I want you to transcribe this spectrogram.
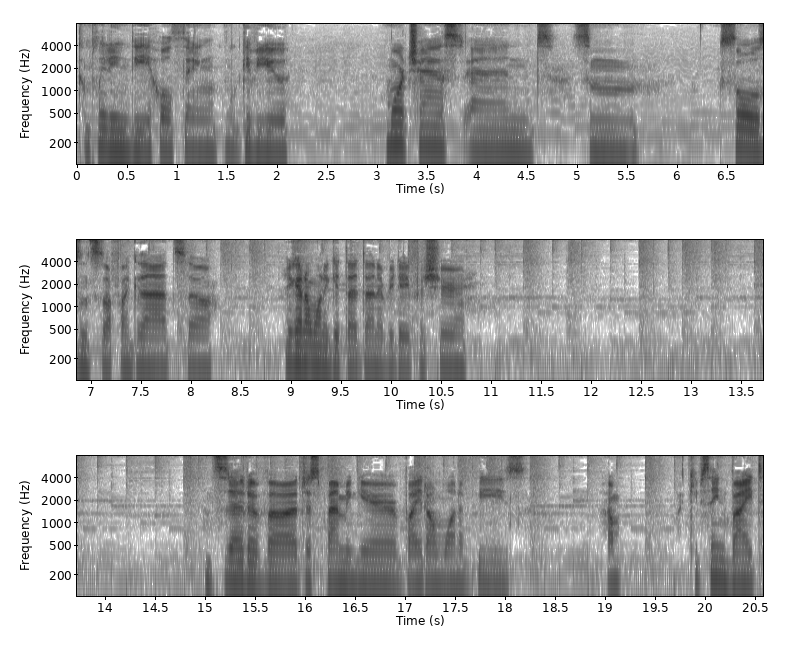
completing the whole thing will give you more chests and some souls and stuff like that. So you're gonna want to get that done every day for sure. Instead of uh, just spamming your Vite on one of these, um, I keep saying Vite,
